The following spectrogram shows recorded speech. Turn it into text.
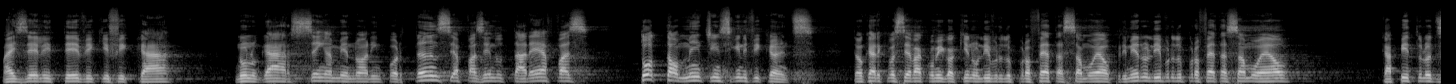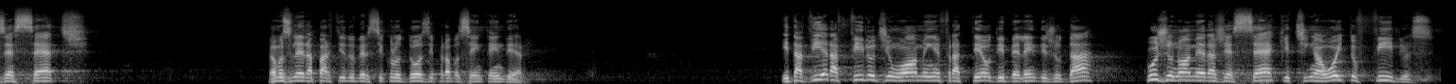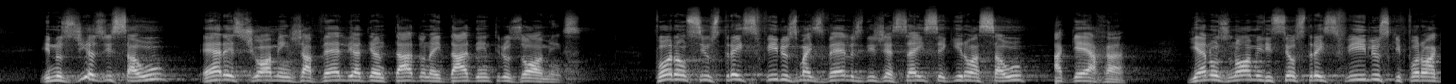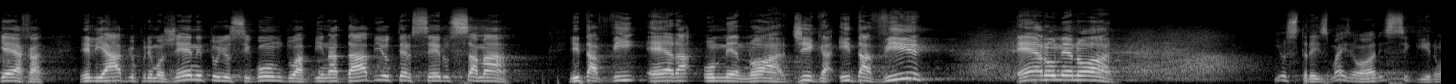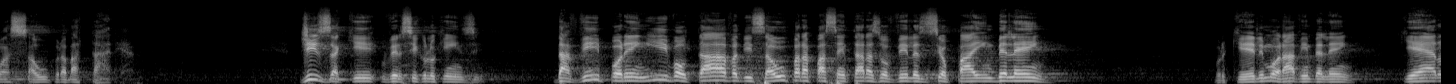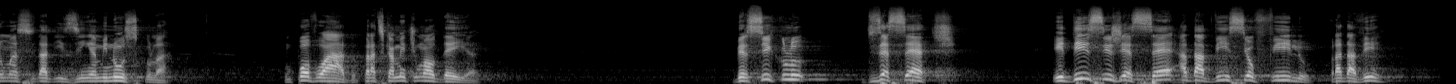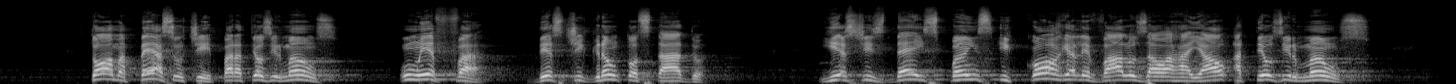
Mas ele teve que ficar num lugar sem a menor importância, fazendo tarefas totalmente insignificantes. Então quero que você vá comigo aqui no livro do profeta Samuel, primeiro livro do profeta Samuel, capítulo 17. Vamos ler a partir do versículo 12 para você entender. E Davi era filho de um homem efrateu de Belém de Judá, cujo nome era Jessé, que tinha oito filhos. E nos dias de Saul era este homem já velho e adiantado na idade entre os homens. Foram-se os três filhos mais velhos de Jessé e seguiram a Saul a guerra. E eram os nomes de seus três filhos que foram à guerra: Eliabe, o primogênito, e o segundo Abinadab, e o terceiro Samá. E Davi era o menor. Diga, e Davi era o menor. E os três maiores seguiram a Saul para a batalha. Diz aqui o versículo 15: Davi, porém, ia e voltava de Saul para apacentar as ovelhas de seu pai em Belém. Porque ele morava em Belém, que era uma cidadezinha minúscula, um povoado, praticamente uma aldeia. Versículo 17. E disse Jessé a Davi, seu filho, para Davi: Toma, peço-te para teus irmãos um efa deste grão tostado e estes dez pães e corre a levá-los ao arraial a teus irmãos.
